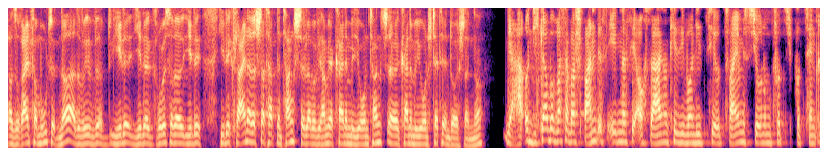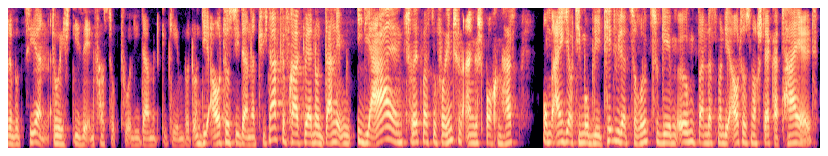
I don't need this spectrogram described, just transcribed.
also rein vermutet, ne? Also jede, jede größere, jede, jede kleinere Stadt hat eine Tankstelle, aber wir haben ja keine Millionen Tank, äh, keine Millionen Städte in Deutschland, ne? Ja, und ich glaube, was aber spannend ist eben, dass sie auch sagen, okay, sie wollen die CO2-Emissionen um 40 Prozent reduzieren durch diese Infrastruktur, die damit gegeben wird. Und die Autos, die dann natürlich nachgefragt werden und dann im idealen Schritt, was du vorhin schon angesprochen hast, um eigentlich auch die Mobilität wieder zurückzugeben, irgendwann, dass man die Autos noch stärker teilt,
